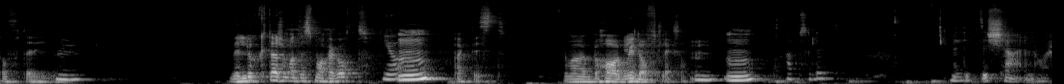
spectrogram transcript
dofter i. Mm. Det luktar som att det smakar gott Ja, mm, faktiskt. Det var en behaglig doft liksom. mm. mm, absolut. Med lite kärnor.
